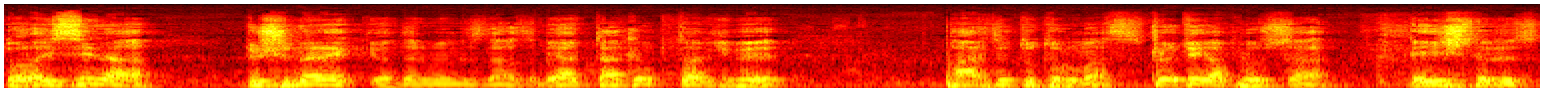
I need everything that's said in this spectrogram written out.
Dolayısıyla düşünerek göndermemiz lazım. Yani takım tutar gibi parti tutulmaz. Kötü yapıyorsa değiştiririz.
